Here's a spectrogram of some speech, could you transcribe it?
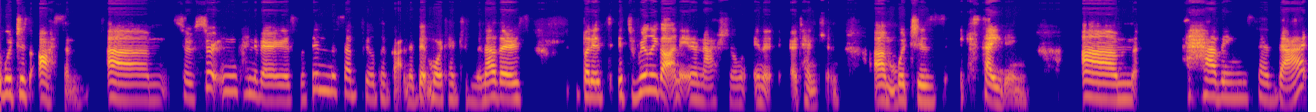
which is awesome. Um, so certain kind of areas within the subfield have gotten a bit more attention than others. But it's it's really gotten international in attention, um, which is exciting. Um, having said that,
